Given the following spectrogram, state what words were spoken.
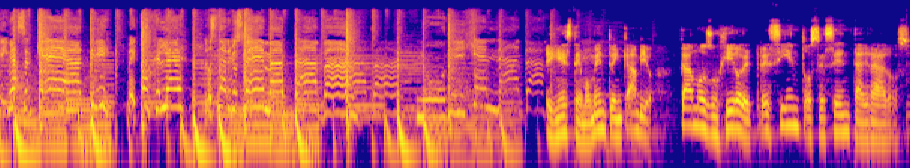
y me acerqué a ti, me congelé, los nervios me mataban. En este momento, en cambio, damos un giro de 360 grados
